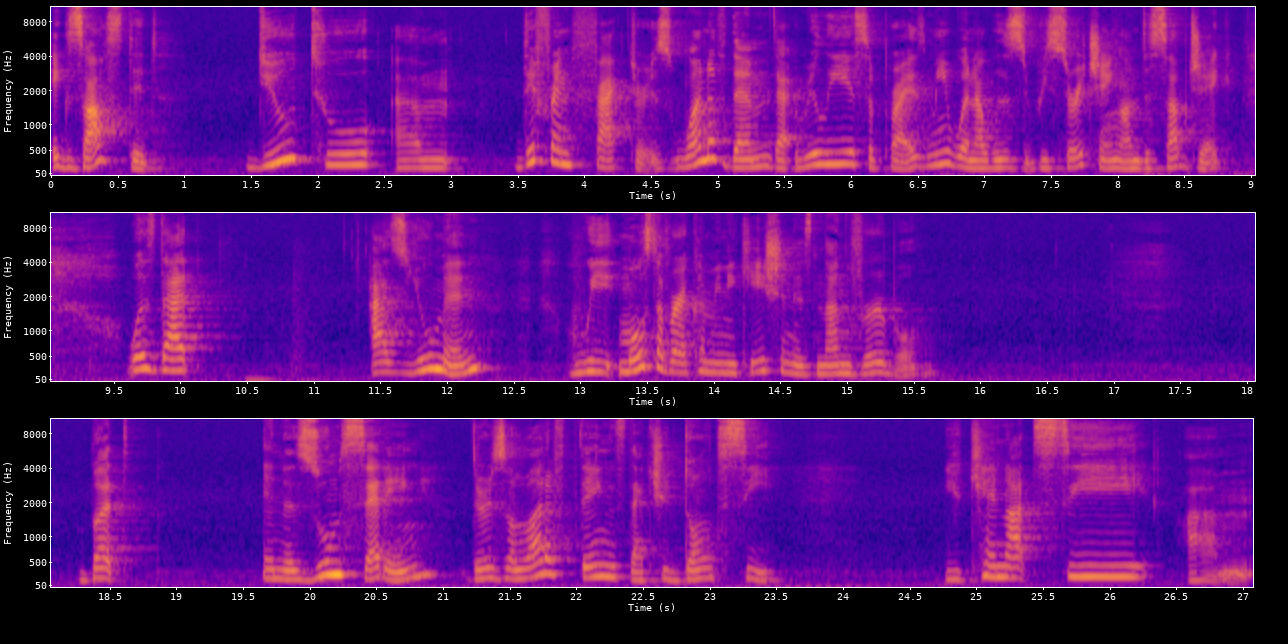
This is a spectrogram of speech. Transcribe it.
exhausted due to um, different factors. One of them that really surprised me when I was researching on the subject was that as human, we most of our communication is nonverbal. But in a Zoom setting, there's a lot of things that you don't see. You cannot see um,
